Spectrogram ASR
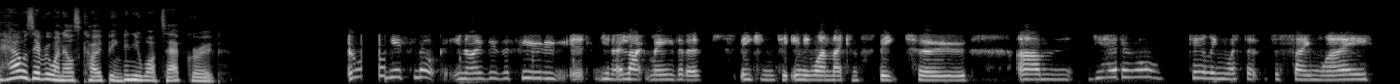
How is everyone else coping in your WhatsApp group? Oh, yes, look, you know, there's a few, you know, like me that are speaking to anyone they can speak to. Um, yeah, they're all dealing with it the same way.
